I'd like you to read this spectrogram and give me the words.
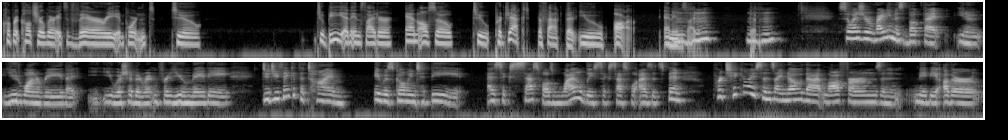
corporate culture where it's very important to to be an insider and also to project the fact that you are an insider. Mm-hmm. Mm-hmm. So as you're writing this book that you know you'd want to read that you wish had been written for you maybe did you think at the time it was going to be as successful as wildly successful as it's been? Particularly since I know that law firms and maybe other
